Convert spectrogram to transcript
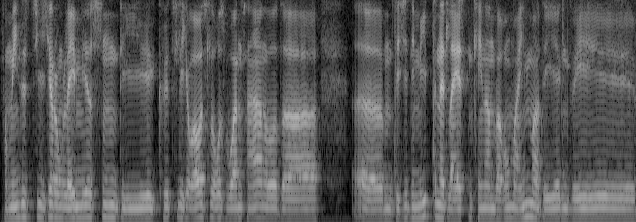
von Mindestsicherung leben müssen, die kürzlich arbeitslos worden sind oder ähm, die sich die Miete nicht leisten können, warum auch immer, die irgendwie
